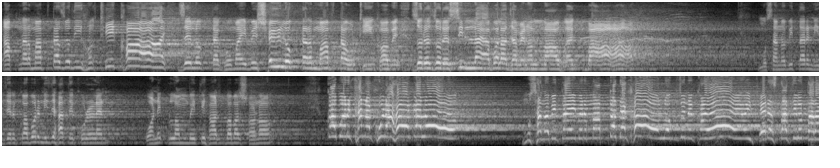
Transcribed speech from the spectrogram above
আপনার মাপটা যদি ঠিক হয়, যে লোকটা ঘুমাইবে, সেই লোকটার মাপটাও ঠিক হবে। জোরে জোরে চিল্লা বলা যাবেন আল্লাহ একবার মুসানবী তার নিজের কবর নিজে হাতে খুঁড়লেন অনেক লম্বা ইতিহাস, বাবা, শোন। কবরখানা খোঁড়া হয়ে গেল। মুসানবী কাইবের মাপটা দেখো। লোকজনে কয় ওই ফেরেস্তা ছিল, তারা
